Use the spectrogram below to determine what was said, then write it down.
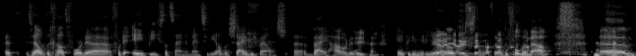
Hetzelfde geldt voor de, voor de EPI's. Dat zijn de mensen die alle cijfers bij ons uh, bijhouden. Epi. Epidemioloog ja, is dat, uh, de volle naam. um,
